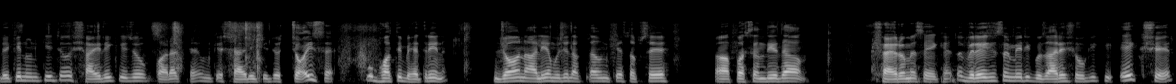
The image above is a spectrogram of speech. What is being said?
लेकिन उनकी जो शायरी की जो परख है उनके शायरी की जो चॉइस है वो बहुत ही बेहतरीन है। जॉन आलिया मुझे लगता है उनके सबसे पसंदीदा शायरों में से एक है। तो वीरेश जी से मेरी गुजारिश होगी कि एक शेर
